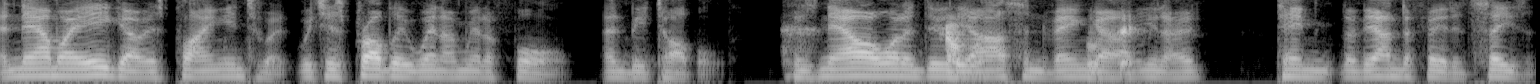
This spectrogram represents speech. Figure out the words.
and now my ego is playing into it, which is probably when I'm going to fall and be toppled. Because now I want to do the Arsene Wenger, you know, ten the undefeated season.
